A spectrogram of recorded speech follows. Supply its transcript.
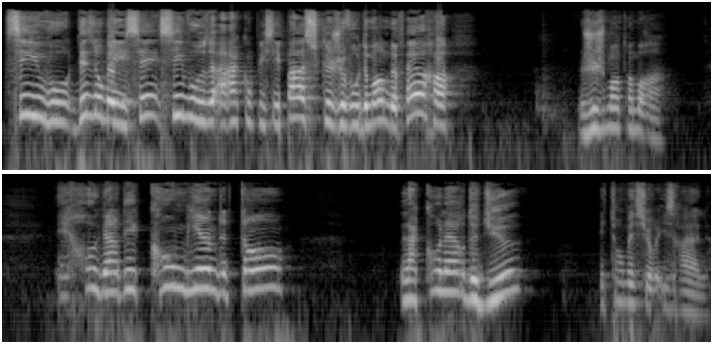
Si vous désobéissez, si vous accomplissez pas ce que je vous demande de faire, jugement tombera. Et regardez combien de temps la colère de Dieu est tombée sur Israël.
